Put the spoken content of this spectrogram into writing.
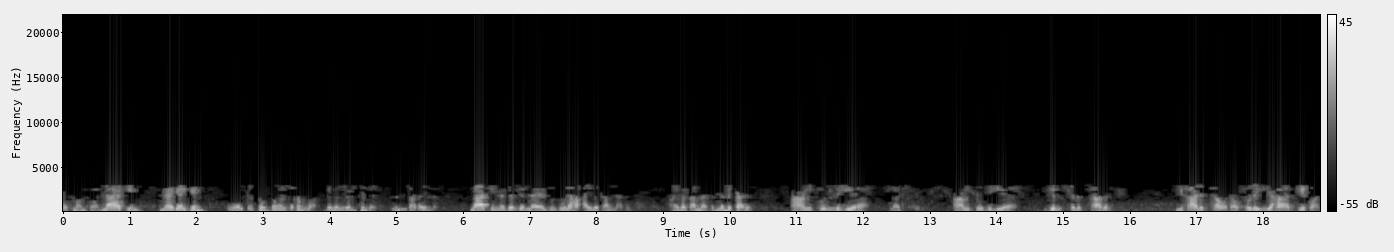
ተስማምተዋል። ላኪን ነገር ግን ወርቅ ተው በወርቅ ተዋ በብርም ትልበስ ምንም ጣጣ የለም። ላኪን ነገር ግን ላይጁዙ ለሃ አይበቃላትም። አይበቃላትም። ምን ልታደርግ? አንቱ ዝሂራ ላክስ አንቱ ዝሂራ ግልጽ ልታደርግ። ይፋ ልታወጣው። ሁልያሃ ጌጧል።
